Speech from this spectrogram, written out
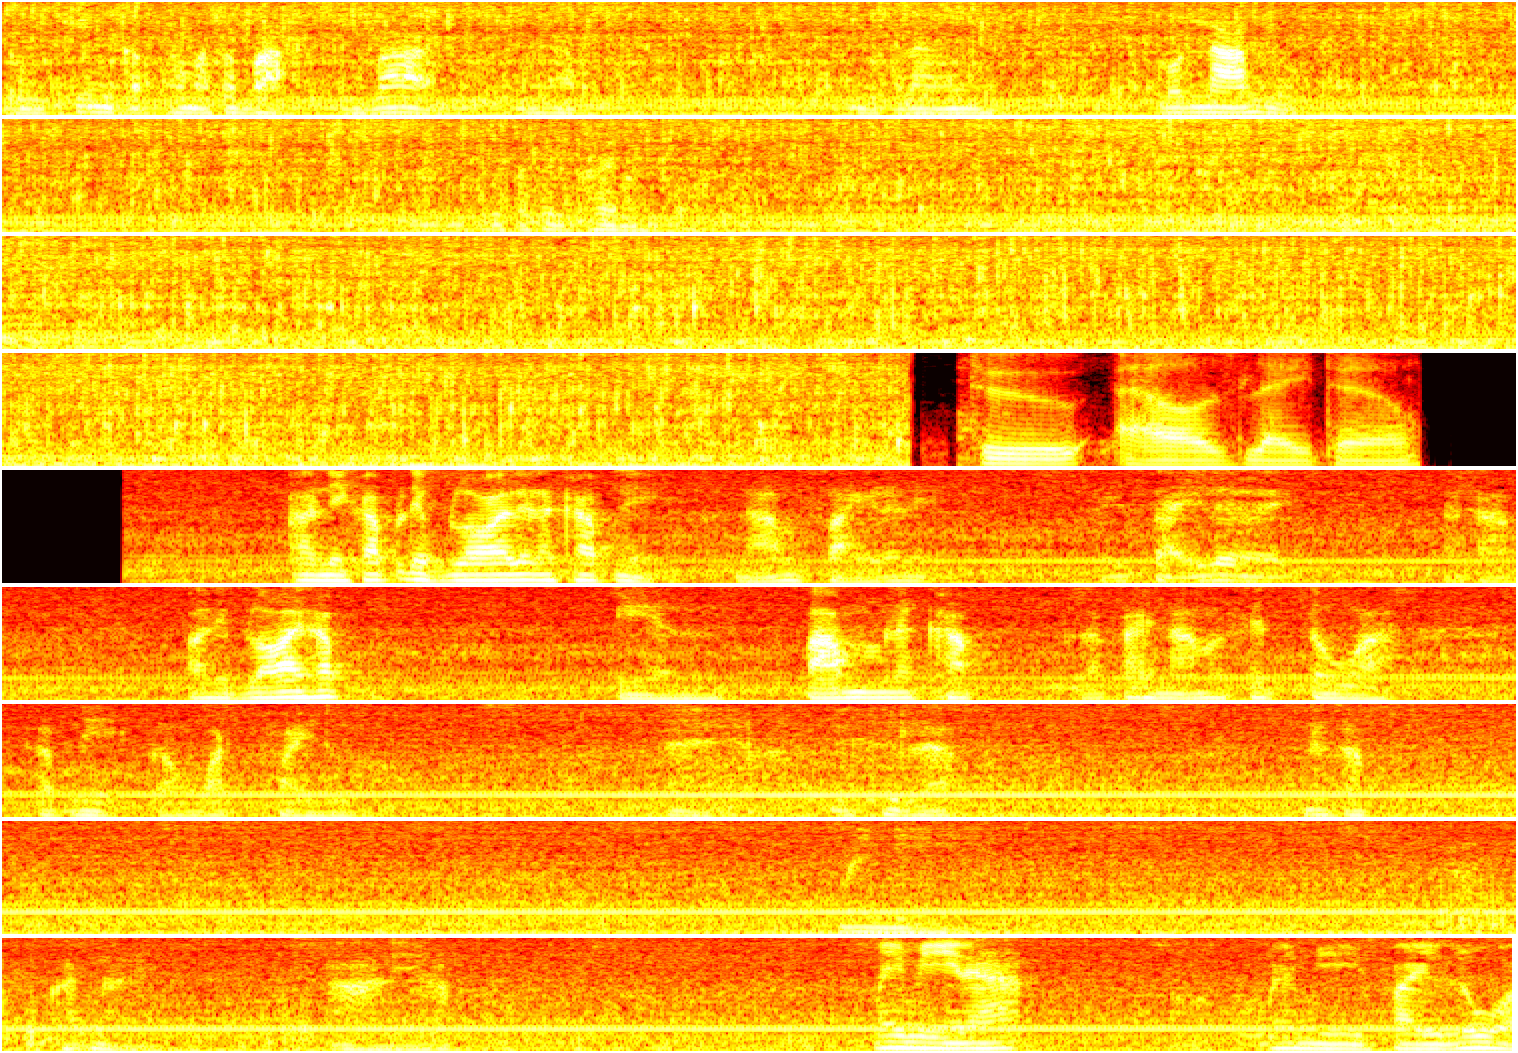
ดูกินกับธรรมสบะในบ้านนะครับมีกำลังรดน้ำอยู่ดูเพลินๆ Two hours later. อันนี้ครับเรียบร้อยแล้วนะครับนี่น้ำใสแล้วนี่ใสๆเลยนะครับพอเรียบร้อยครับ เปลี่ยนปั๊มนะครับ แล้วก็ให้น้ำมาเซ็ตตัวครับนี่ลองวัดไฟดูอไม่ขึ้นแล้วนะครับ ไม่มีโฟกัสหน่อยอ่านี่ครับ ไม่มีนะฮะ ไม่มีไฟรั่ว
